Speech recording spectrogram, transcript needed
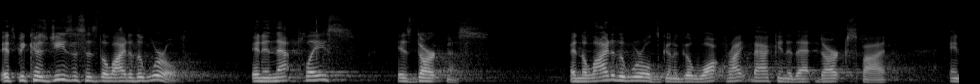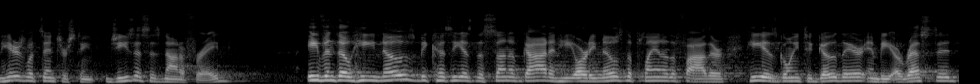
It's because Jesus is the light of the world. And in that place is darkness. And the light of the world is going to go walk right back into that dark spot. And here's what's interesting Jesus is not afraid. Even though he knows because he is the Son of God and he already knows the plan of the Father, he is going to go there and be arrested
